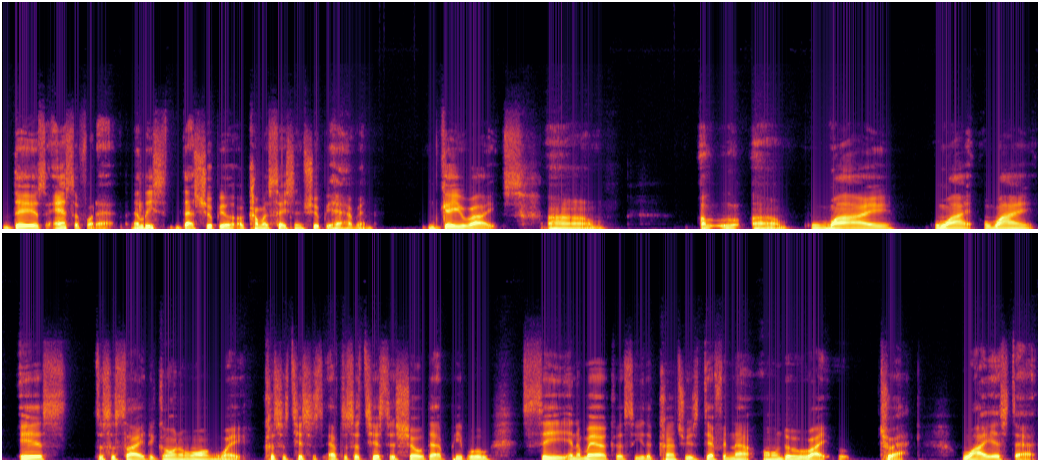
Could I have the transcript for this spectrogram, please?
there's an answer for that. At least that should be a, conversation we should be having. Gay rights. Um, uh, why, why, why is the society going the wrong way? Because statistics after statistics show that people see in America see the country is definitely not on the right track. Why is that?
